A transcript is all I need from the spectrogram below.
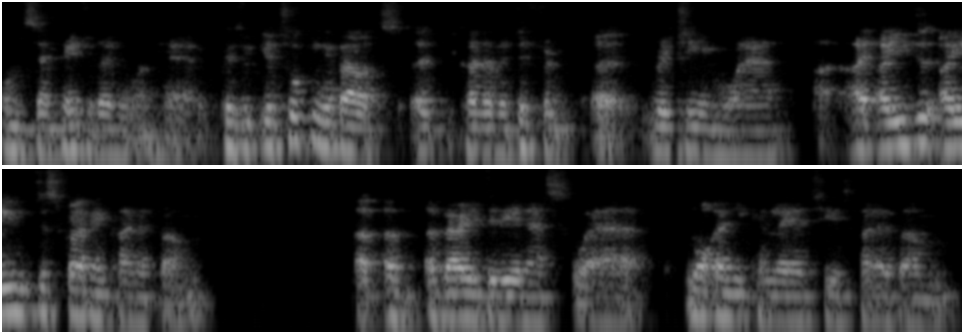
on the same page with everyone here because you're talking about a kind of a different uh, regime where are you are you describing kind of um, a, a of ENS where not only can layer two kind of um,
